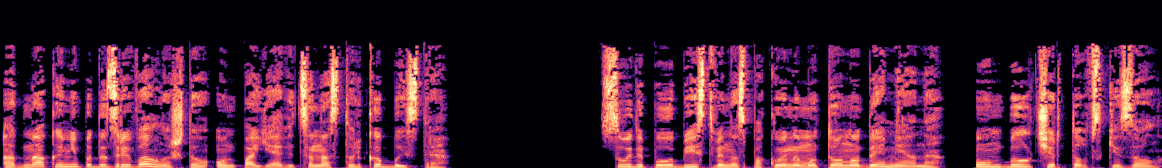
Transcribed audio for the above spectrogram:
Однако не подозревала, что он появится настолько быстро. Судя по убийственно спокойному тону Демиана, он был чертовски зол.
